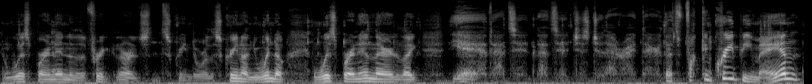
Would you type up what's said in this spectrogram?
and whispering into the freak or screen door, the screen on your window, and whispering in there like, "Yeah, that's it, that's it. Just do that right there." That's fucking creepy, man.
